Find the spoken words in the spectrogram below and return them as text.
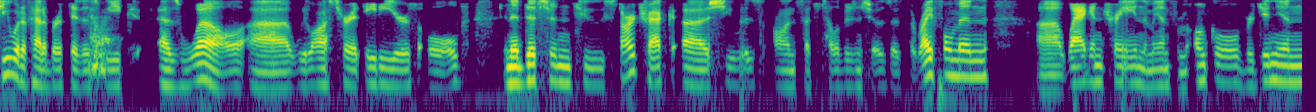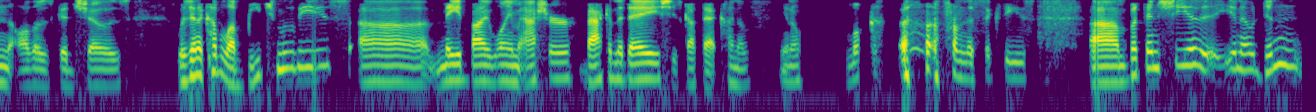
she would have had a birthday this week as well. Uh, we lost her at 80 years old. In addition to Star Trek, uh, she was on such television shows as The Rifleman, uh, Wagon Train, The Man from Uncle, Virginian, all those good shows was in a couple of beach movies uh, made by William Asher back in the day. She's got that kind of, you know, look from the 60s. Um, but then she, uh, you know, didn't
